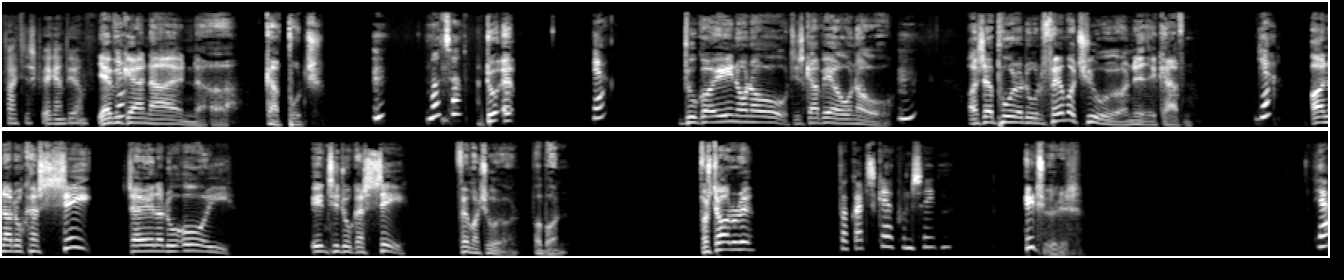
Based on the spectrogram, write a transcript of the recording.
faktisk, vil jeg gerne bede om. Jeg vil Ja. gerne have en uh, cappuccino. Modtaget? Du, øh, Ja. du går ind under å. Det skal være under å. Mm. Og så putter du en 25 øre ned i kaffen. Ja. Og når du kan se, så hælder du å i, indtil du kan se 25 øre på bunden. Forstår du det? Hvor godt skal jeg kunne se den? Helt tydeligt. Ja.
